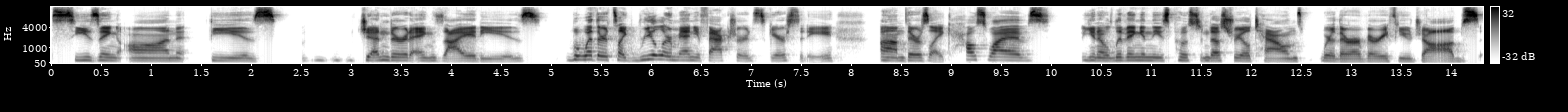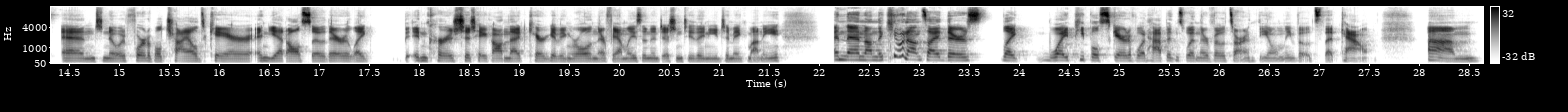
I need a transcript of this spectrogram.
seizing on these gendered anxieties, whether it's like real or manufactured scarcity. Um, there's like housewives you know, living in these post industrial towns where there are very few jobs and no affordable childcare, and yet also they're like encouraged to take on that caregiving role in their families in addition to they need to make money. And then on the QAnon side, there's like white people scared of what happens when their votes aren't the only votes that count. Um,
